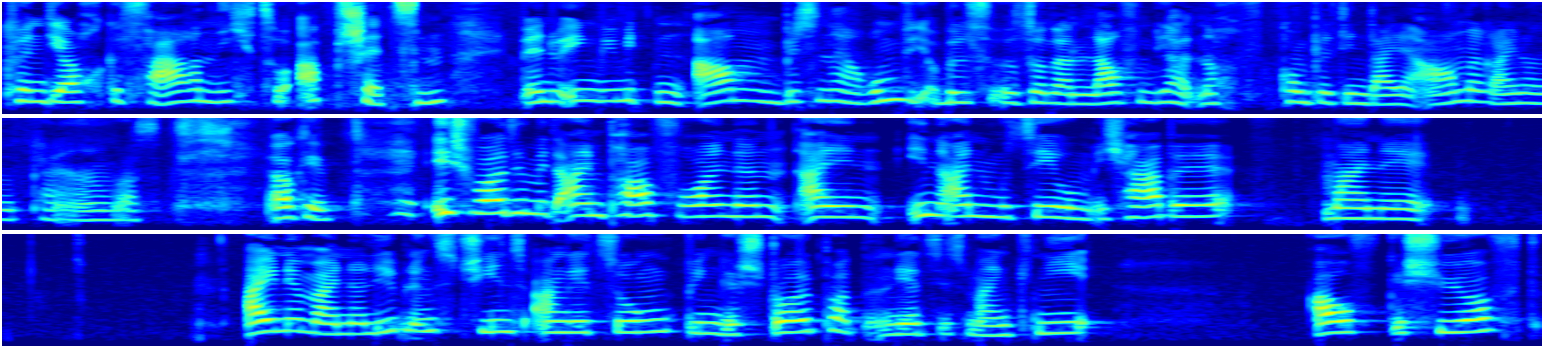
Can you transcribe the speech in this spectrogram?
können die auch Gefahren nicht so abschätzen. Wenn du irgendwie mit den Armen ein bisschen herumwirbelst, so, dann laufen die halt noch komplett in deine Arme rein oder keine Ahnung was. Okay. Ich wollte mit ein paar Freunden ein, in ein Museum. Ich habe meine eine meiner Lieblingsjeans angezogen, bin gestolpert und jetzt ist mein Knie aufgeschürft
